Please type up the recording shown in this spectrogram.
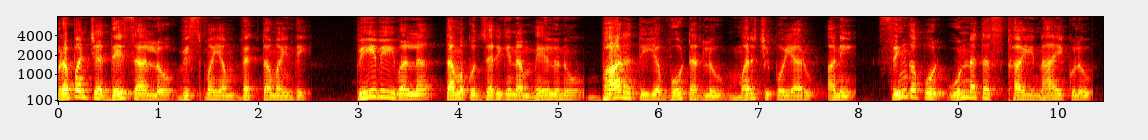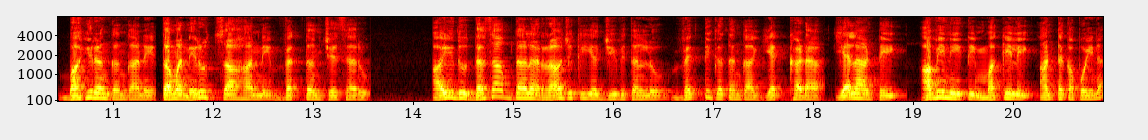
ప్రపంచ దేశాల్లో విస్మయం వ్యక్తమైంది. పివి వల్ల తమకు జరిగిన మేలును భారతీయ ఓటర్లు మరచిపోయారు అని సింగపూర్ ఉన్నత స్థాయి నాయకులు బహిరంగంగానే తమ నిరుత్సాహాన్ని వ్యక్తం చేశారు. ఐదు దశాబ్దాల రాజకీయ జీవితంలో వ్యక్తిగతంగా ఎక్కడ ఎలాంటి అవినీతి మకిలి అంటకపోయినా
